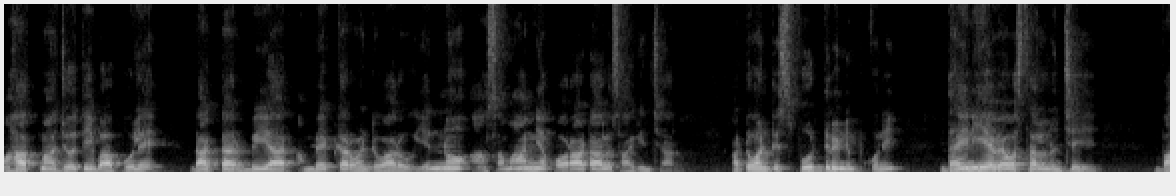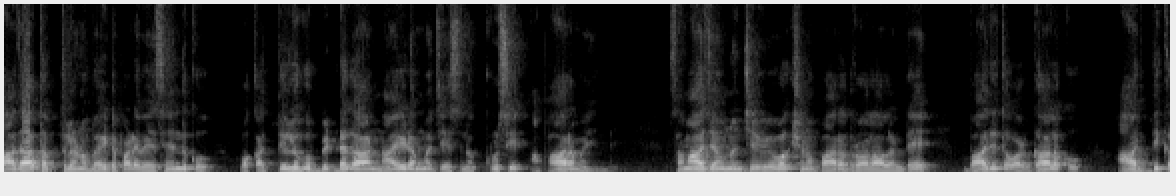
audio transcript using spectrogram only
మహాత్మా జ్యోతిబా పూలే డాక్టర్ బిఆర్ అంబేద్కర్ వంటి వారు ఎన్నో అసామాన్య పోరాటాలు సాగించారు. అటువంటి స్ఫూర్తిని నింపుకొని దయనీయ వ్యవస్థల నుంచి బాధాతప్తులను బయటపడవేసేందుకు ఒక తెలుగు బిడ్డగా నాయుడమ్మ చేసిన కృషి అపారమైంది. సమాజం నుంచి వివక్షను పారద్రోలాలంటే బాధిత వర్గాలకు ఆర్థిక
